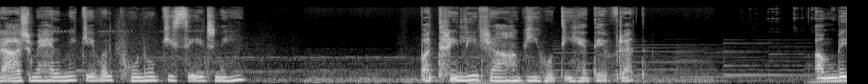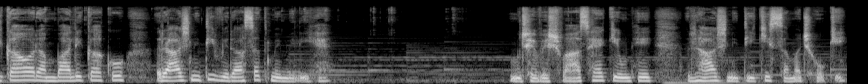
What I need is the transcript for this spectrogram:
राजमहल में केवल फूलों की सेज नहीं, पथरीली राह भी होती है देवव्रत। अंबिका और अंबालिका को राजनीति विरासत में मिली है। मुझे विश्वास है कि उन्हें राजनीति की समझ होगी।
